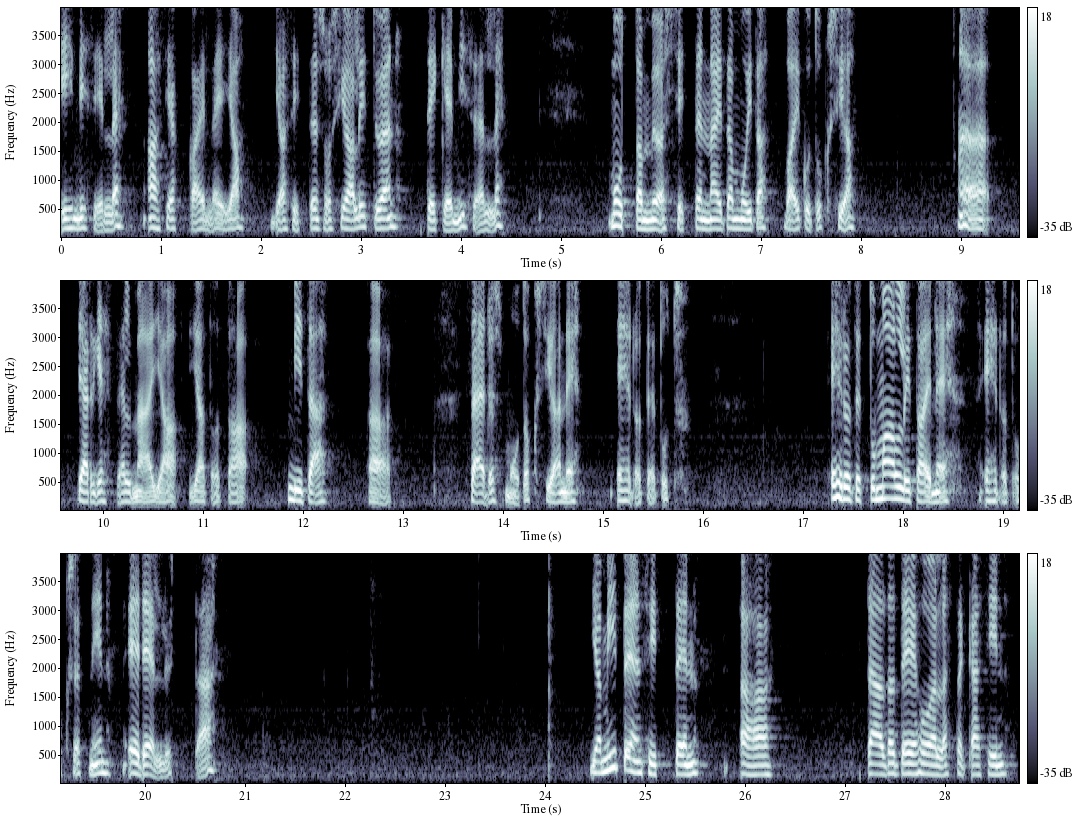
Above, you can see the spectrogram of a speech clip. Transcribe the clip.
ihmisille, asiakkaille ja, ja sitten sosiaalityön tekemiselle, mutta myös sitten näitä muita vaikutuksia ää, järjestelmää ja, ja tota, mitä ää, säädösmuutoksia ne ehdotetut, ehdotettu malli tai ne ehdotukset niin edellyttää. Ja miten sitten ää, täältä THLstä käsin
